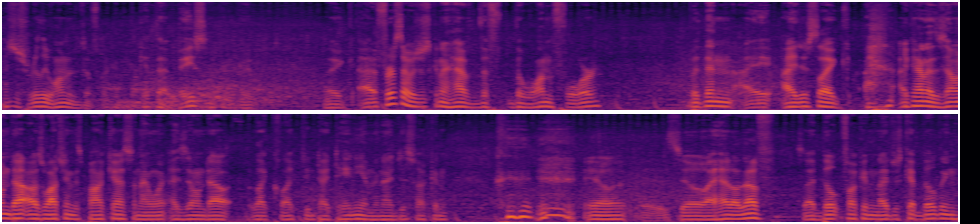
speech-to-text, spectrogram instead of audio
I just really wanted to fucking get that base looking good. Like at first, I was just gonna have the the one four, but then I I just like I kind of zoned out. I was watching this podcast and I went I zoned out like collecting titanium and I just fucking you know so I had enough. So I built fucking I just kept building.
